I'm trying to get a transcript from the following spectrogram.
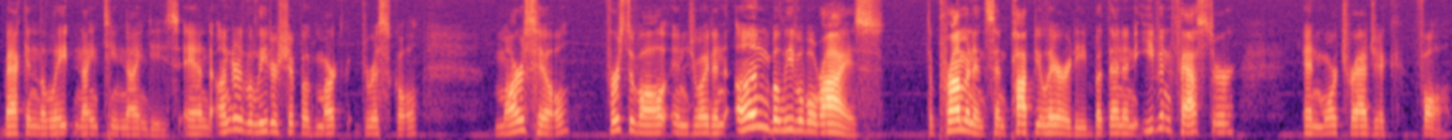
back in the late 1990s. And under the leadership of Mark Driscoll, Mars Hill, first of all, enjoyed an unbelievable rise to prominence and popularity, but then an even faster and more tragic fall.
